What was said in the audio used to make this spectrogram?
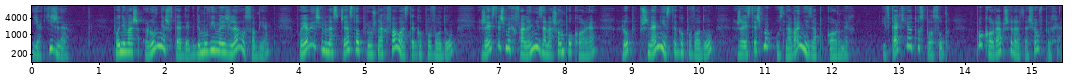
jak i źle. Ponieważ również wtedy, gdy mówimy źle o sobie, pojawia się w nas często próżna chwała z tego powodu, że jesteśmy chwaleni za naszą pokorę, lub przynajmniej z tego powodu, że jesteśmy uznawani za pokornych. I w taki oto sposób pokora przeradza się w pychę.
